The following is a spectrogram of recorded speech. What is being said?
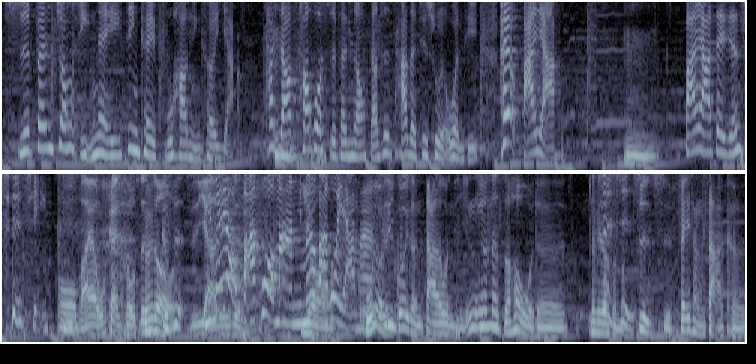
十分钟以内一定可以补好你颗牙。他只要超过十分钟，表示他的技术有问题。还有拔牙。嗯，拔牙这件事情哦，拔牙我感同身受。可是植牙，你们有拔过吗？你们有拔过牙吗？我有遇过一个很大的问题，因为那时候我的那个叫什么智齿非常大颗，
